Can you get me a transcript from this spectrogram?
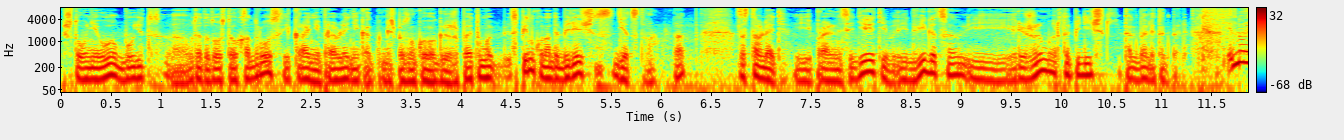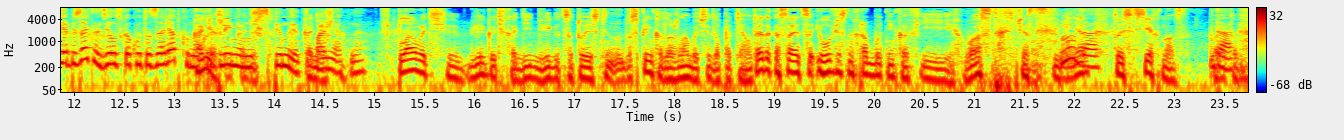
что у него будет э, вот этот остеохондроз и крайнее проявление как межпозвонковая грыжа. Поэтому спинку надо беречь с детства, да, заставлять и правильно сидеть, и, и двигаться, и режим ортопедический и так далее, и так далее. Ну и обязательно делать какую-то зарядку на конечно, укрепление конечно, мышц спины конечно. понятно. Плавать, бегать, ходить, двигаться. То есть ну, спинка должна быть всегда подтянута. Это касается и офисных работников, и вас, в частности, ну, меня. Да. То есть всех нас. Поэтому... Да.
